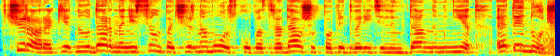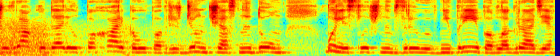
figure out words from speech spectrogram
Вчера ракетный удар нанесен по Черноморску. Пострадавших по предварительным данным нет. Этой ночью враг ударил по Харькову, поврежден частный дом. Были слышны взрывы в Днепре и Павлограде.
